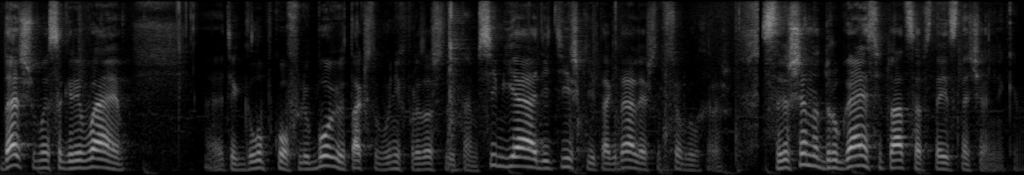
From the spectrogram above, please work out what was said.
Дальше мы согреваем этих голубков любовью так, чтобы у них произошли там семья, детишки и так далее, чтобы все было хорошо. Совершенно другая ситуация обстоит с начальниками.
